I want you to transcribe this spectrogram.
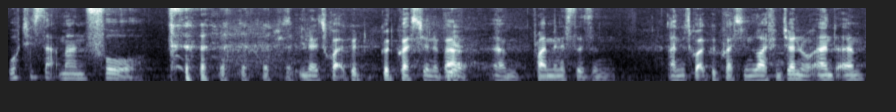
what is that man for? you know, it's quite a good, good question about um, prime ministers, and, and it's quite a good question in life in general. And um,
